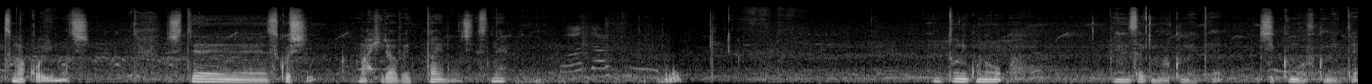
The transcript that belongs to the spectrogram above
いつもはこういう文字そして少し、まあ、平べったい文字ですね。本当にこのペン先も含めて軸も含めて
